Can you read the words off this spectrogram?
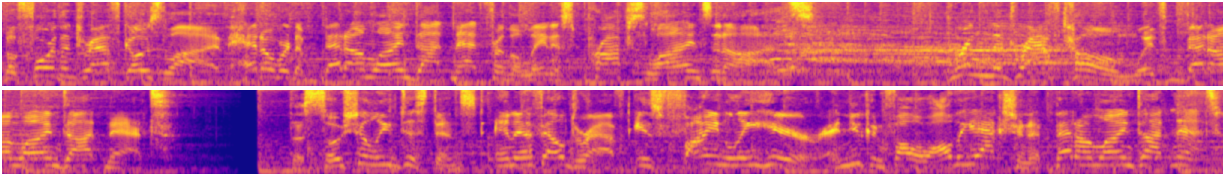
Before the draft goes live, head over to betonline.net for the latest props, lines, and odds. Bring the draft home with betonline.net. The socially distanced NFL draft is finally here, and you can follow all the action at betonline.net.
